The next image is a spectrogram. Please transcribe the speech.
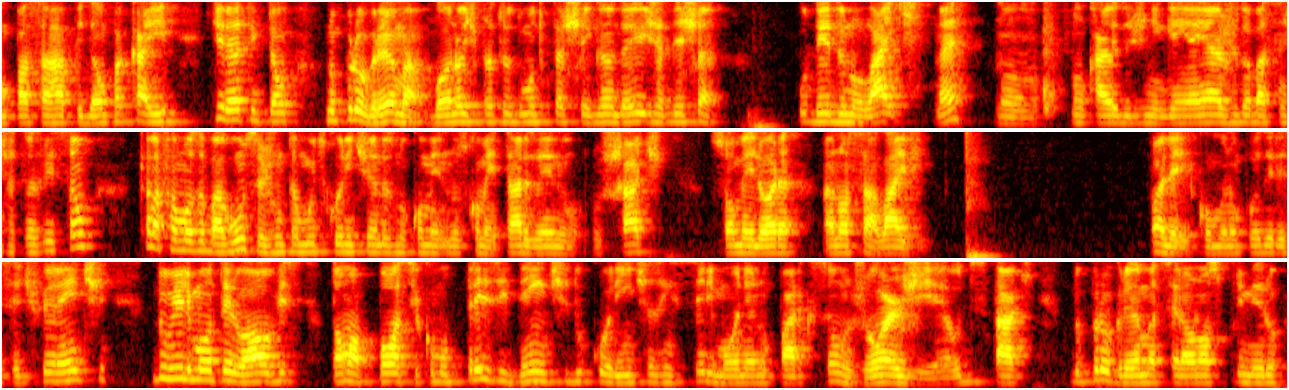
Vamos passar rapidão para cair direto então no programa. Boa noite para todo mundo que está chegando aí. Já deixa o dedo no like, né? Não, não cai dedo de ninguém aí, ajuda bastante a transmissão. Aquela famosa bagunça, junta muitos corintianos no, nos comentários aí no, no chat, só melhora a nossa live. Olha aí, como não poderia ser diferente, Duílio Monteiro Alves toma posse como presidente do Corinthians em cerimônia no Parque São Jorge. É o destaque do programa, será o nosso primeiro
